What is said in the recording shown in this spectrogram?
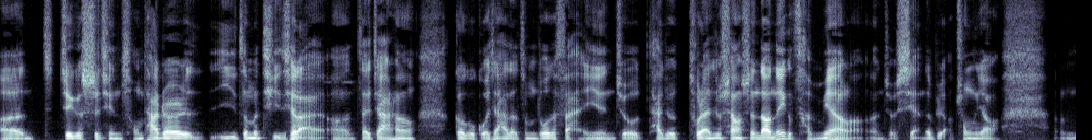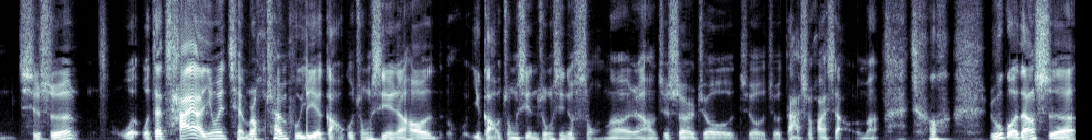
呃，这个事情从他这儿一这么提起来啊，再加上各个国家的这么多的反应，就他就突然就上升到那个层面了，嗯，就显得比较重要。嗯，其实。我我在猜啊，因为前面川普也搞过中心，然后一搞中心，中心就怂了，然后这事儿就就就大事化小了嘛。就如果当时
